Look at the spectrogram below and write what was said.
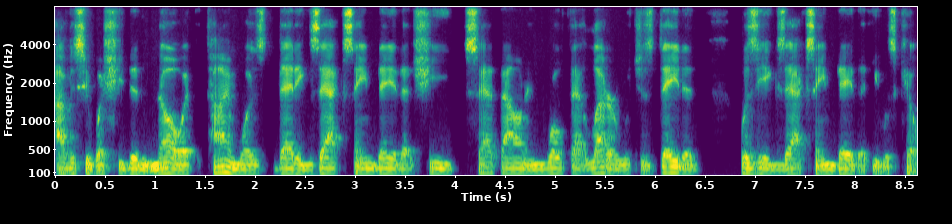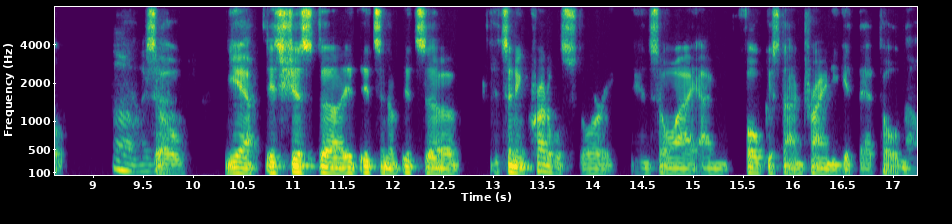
obviously what she didn't know at the time was that exact same day that she sat down and wrote that letter, which is dated, was the exact same day that he was killed. Oh so God. yeah, it's just uh, it, it's an it's a it's an incredible story, and so I I'm focused on trying to get that told now.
